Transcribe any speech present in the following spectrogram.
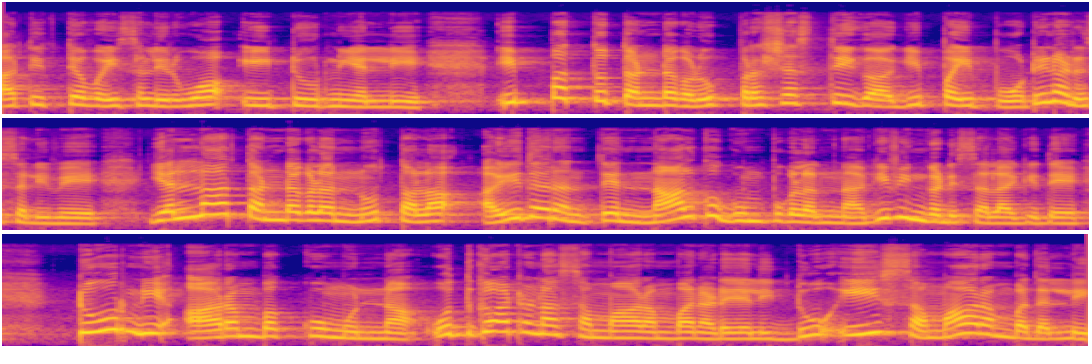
ಆತಿಥ್ಯ ವಹಿಸಲಿರುವ ಈ ಟೂರ್ನಿಯಲ್ಲಿ ಇಪ್ಪತ್ತು ತಂಡಗಳು ಪ್ರಶಸ್ತಿಗಾಗಿ ಪೈಪೋಟಿ ನಡೆಸಲಿವೆ. ಎಲ್ಲ ತಂಡಗಳನ್ನು ತಲಾ ಐದರಂತೆ ನಾಲ್ಕು ಗುಂಪುಗಳನ್ನಾಗಿ ವಿಂಗಡಿಸಲಾಗಿದೆ. ಟೂರ್ನಿ ಆರಂಭಕ್ಕೂ ಮುನ್ನ ಉದ್ಘಾಟನಾ ಸಮಾರಂಭ ನಡೆಯಲಿದ್ದು, ಈ ಸಮಾರಂಭದಲ್ಲಿ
